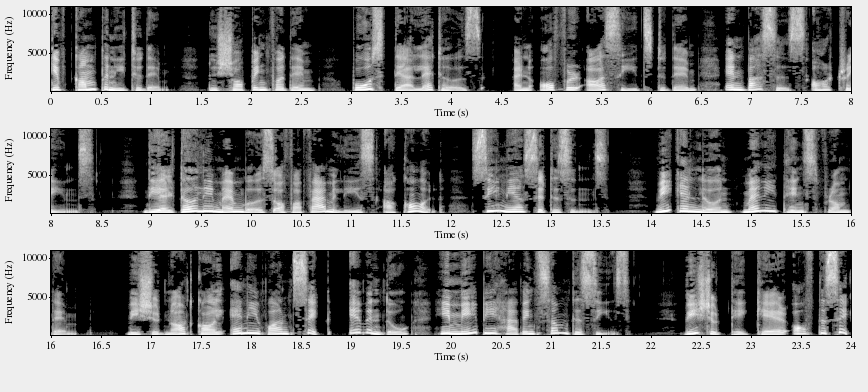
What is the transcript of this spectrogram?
give company to them, do shopping for them, post their letters, and offer our seats to them in buses or trains. The elderly members of our families are called senior citizens. We can learn many things from them. We should not call anyone sick even though he may be having some disease. We should take care of the sick.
